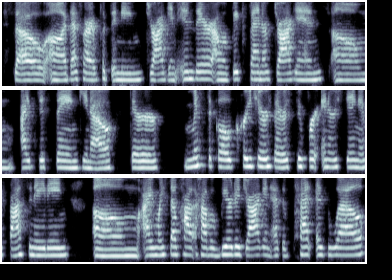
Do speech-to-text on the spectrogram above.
So uh, that's why I put the name Dragon in there. I'm a big fan of dragons. Um, I just think, you know, they're mystical creatures that are super interesting and fascinating. Um, I myself ha- have a bearded dragon as a pet as well.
